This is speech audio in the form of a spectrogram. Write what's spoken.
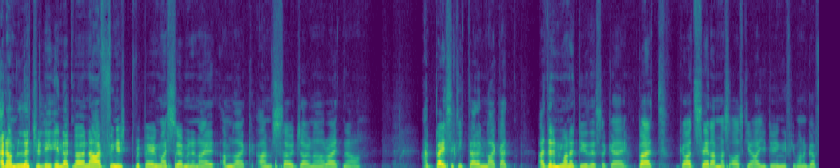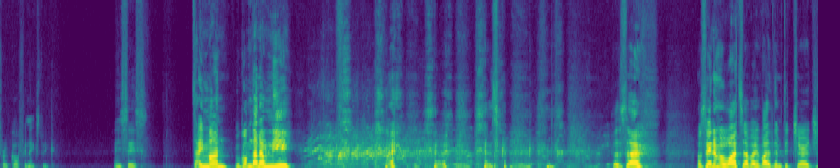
and I'm literally in that moment. Now I finished preparing my sermon and I, I'm like, I'm so Jonah right now. I basically tell him like I I didn't want to do this, okay? But God said, I must ask you how you're doing if you want to go for a coffee next week. And he says, Sy man, hoekom dan nou nie? so I sent him a WhatsApp. I invited him to church.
